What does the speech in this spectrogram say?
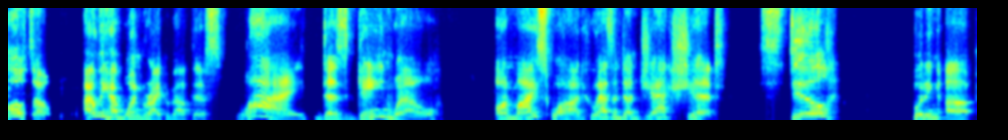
Also, I only have one gripe about this. Why does Gainwell on my squad, who hasn't done jack shit, still putting up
